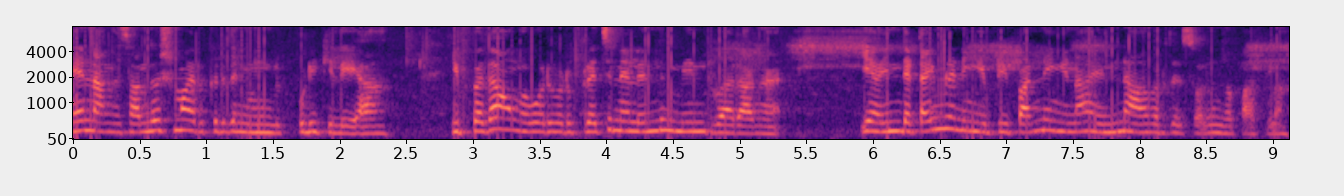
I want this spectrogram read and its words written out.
ஏன் நாங்கள் சந்தோஷமாக இருக்கிறது உங்களுக்கு பிடிக்கலையா? இப்போ தான் அவங்க ஒரு ஒரு பிரச்சனையிலேருந்து மீண்டு வராங்க. ஏன் இந்த டைமில் நீங்கள் இப்படி பண்ணீங்கன்னா என்ன ஆகுறது? சொல்லுங்கள் பார்க்கலாம்.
